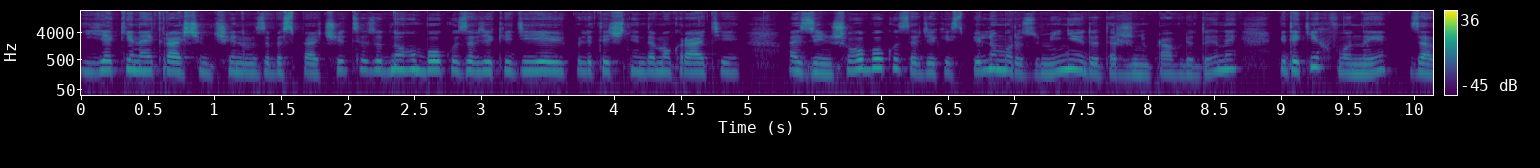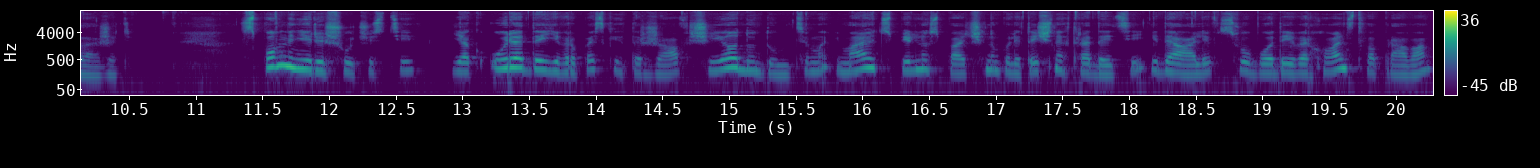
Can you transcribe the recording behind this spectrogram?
і які найкращим чином забезпечуються з одного боку завдяки дієвій політичній демократії, а з іншого боку завдяки спільному розумінню і додержанню прав людини, від яких вони залежать. Сповнені рішучості, як уряди європейських держав, що є однодумцями і мають спільну спадщину політичних традицій, ідеалів, свободи і верховенства права,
